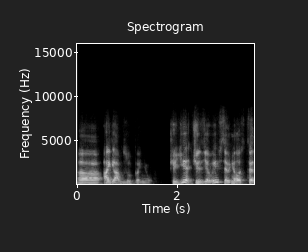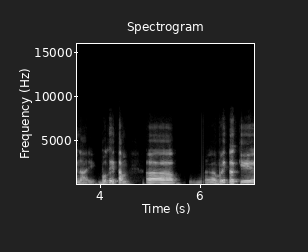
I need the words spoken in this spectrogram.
А як зупиню? Чи є, чи з'явився в нього сценарій? Були там е, витоки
